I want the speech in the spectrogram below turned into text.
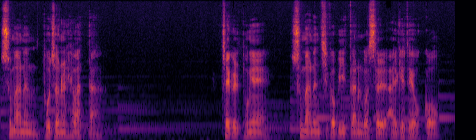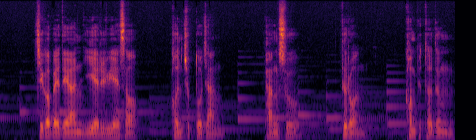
수많은 도전을 해왔다. 책을 통해 수많은 직업이 있다는 것을 알게 되었고, 직업에 대한 이해를 위해서 건축 도장, 방수, 드론, 컴퓨터 등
